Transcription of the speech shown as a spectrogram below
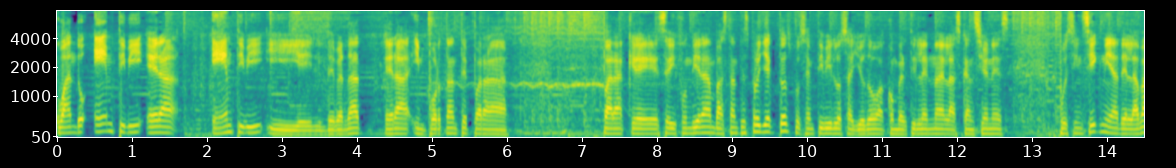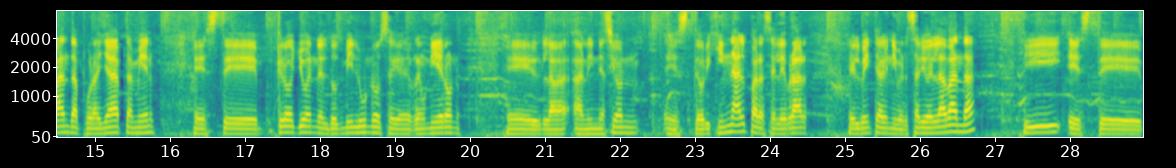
cuando MTV era MTV y de verdad era importante para para que se difundieran bastantes proyectos, pues MTV los ayudó a convertirla en una de las canciones pues insignia de la banda por allá también este creo yo en el 2001 se reunieron eh, la alineación este original para celebrar el 20 aniversario de la banda y este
